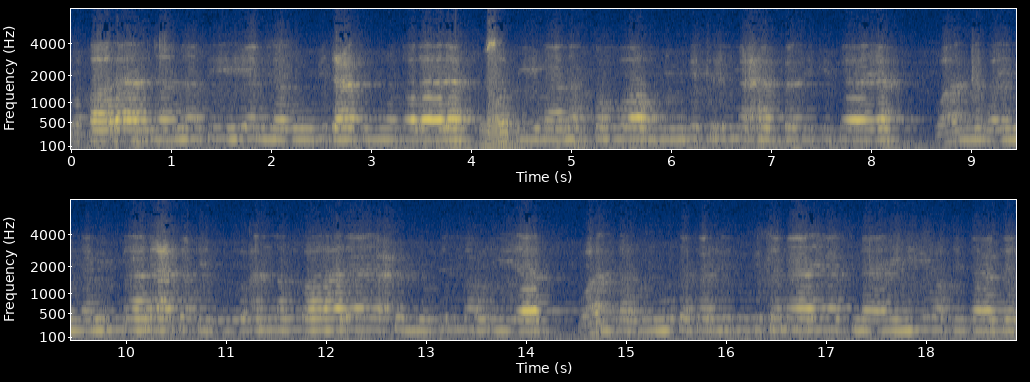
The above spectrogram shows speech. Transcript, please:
وقال أدنى ما فيه أنه بدعة وضلالة. وفيما نص الله من ذكر المحبة كفاية وأن وإن مما نعتقد أن الله لا يحل في المرئيات وأنه المتفرد بكمال أسمائه وصفاته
